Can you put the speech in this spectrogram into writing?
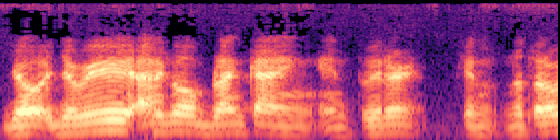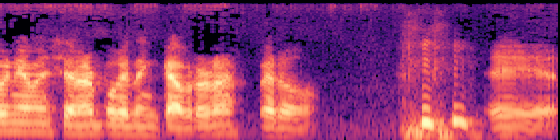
Yo, yo vi algo blanca en, en Twitter, que no te lo venía a mencionar porque te encabronas, pero eh,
